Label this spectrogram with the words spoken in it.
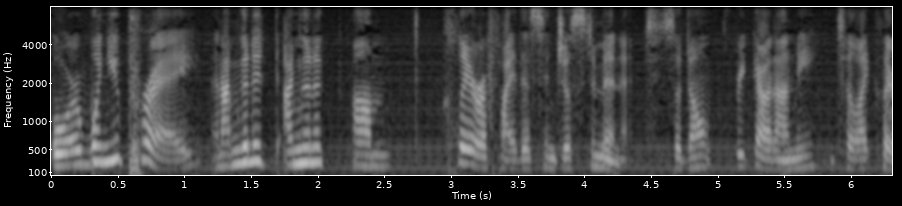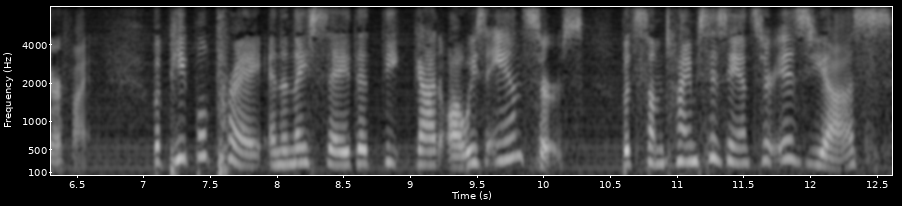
or when you pray, and I'm going to I'm going to um, clarify this in just a minute, so don't freak out on me until I clarify it. But people pray, and then they say that the, God always answers. But sometimes His answer is yes,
